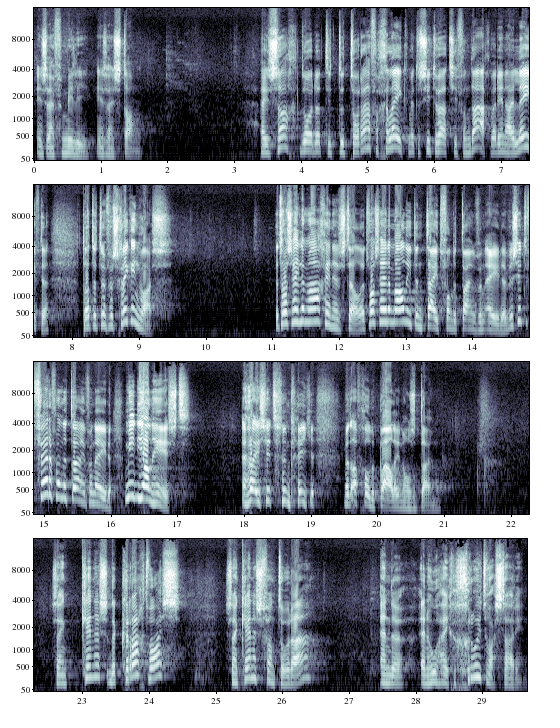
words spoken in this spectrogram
In zijn familie, in zijn stam. Hij zag doordat hij de Torah vergeleek met de situatie vandaag waarin hij leefde, dat het een verschrikking was. Het was helemaal geen herstel. Het was helemaal niet een tijd van de tuin van Eden. We zitten ver van de tuin van Eden. Midian heerst. En wij zitten een beetje met afgodenpalen in onze tuin. Zijn kennis, de kracht was, zijn kennis van Torah en, de, en hoe hij gegroeid was daarin.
